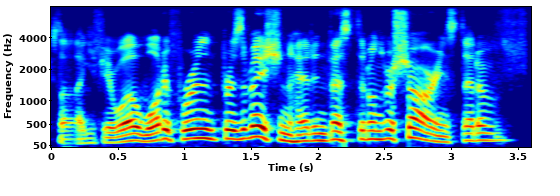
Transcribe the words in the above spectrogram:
Because like if you're well, what if Ruin Preservation had invested on Roshar instead of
